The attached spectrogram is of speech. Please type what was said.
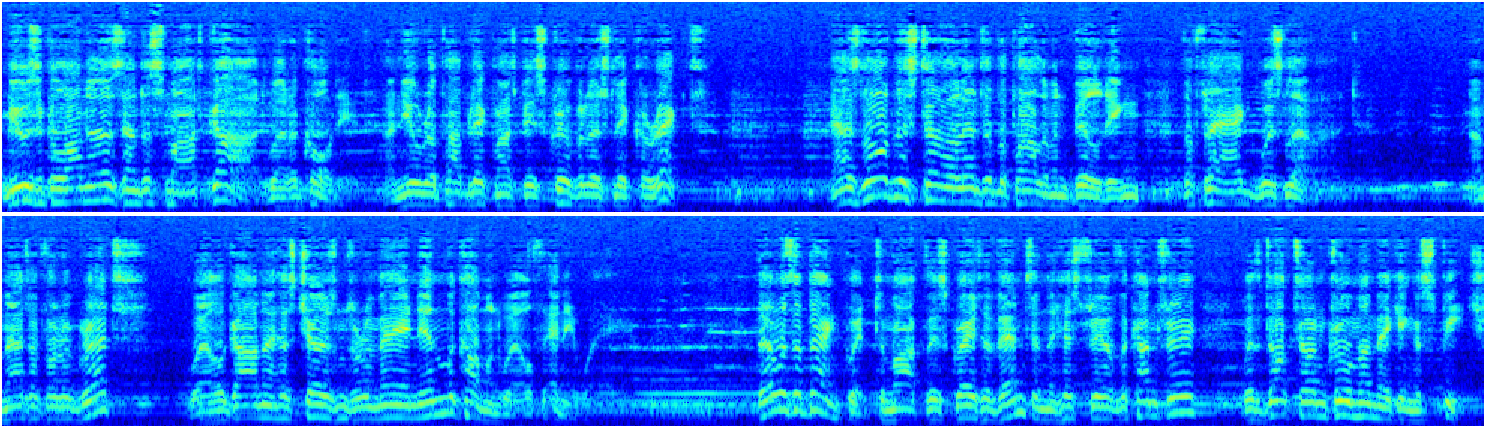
Musical honours and a smart guard were accorded. A new republic must be scrupulously correct. As Lord Listowel entered the Parliament building, the flag was lowered. A matter for regret? Well, Ghana has chosen to remain in the Commonwealth anyway. There was a banquet to mark this great event in the history of the country, with Dr. Nkrumah making a speech.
